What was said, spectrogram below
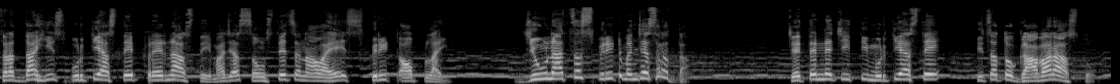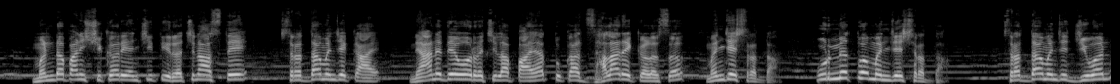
श्रद्धा ही स्फूर्ती असते प्रेरणा असते. माझ्या संस्थेचं नाव आहे स्पिरिट ऑफ लाईफ जीवनाचं स्पिरिट म्हणजे श्रद्धा. चैतन्याची ती मूर्ती असते तिचा तो गाभारा असतो. मंडप आणि शिखर यांची ती रचना असते. श्रद्धा म्हणजे काय? ज्ञानदेव रचिला पाया तुका झाला रे कळस म्हणजे श्रद्धा. पूर्णत्व म्हणजे श्रद्धा. श्रद्धा म्हणजे जीवन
